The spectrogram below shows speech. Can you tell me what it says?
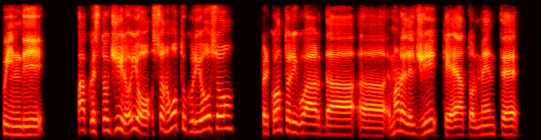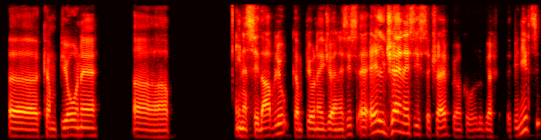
Quindi a questo giro io sono molto curioso per quanto riguarda uh, Emanuele LG, che è attualmente uh, campione uh, in SW, campione Genesis, è, è il Genesis Champion, come lui piace definirsi,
